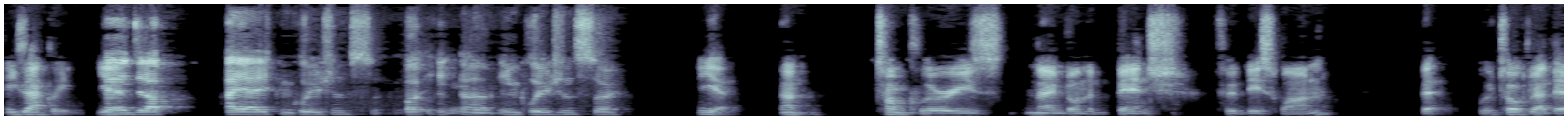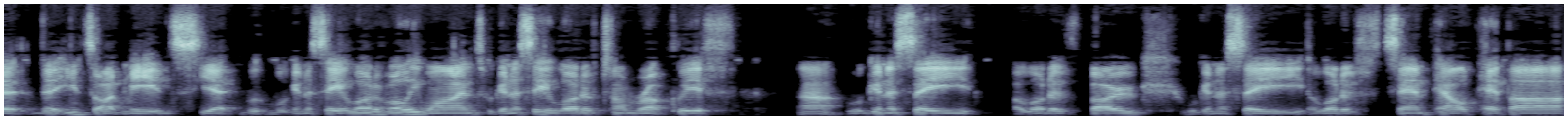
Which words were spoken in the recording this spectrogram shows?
Exactly. Yeah. They ended up AA conclusions, but uh, inclusions. So. Yeah. Um, Tom Clurey's named on the bench for this one, but we've talked about the the inside mids. Yet yeah, we're, we're going to see a lot of Ollie Wines. We're going to see a lot of Tom Rockliff. Uh, we're going to see a lot of Boak. We're going to see a lot of Sam Powell Pepper.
